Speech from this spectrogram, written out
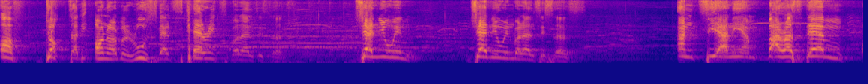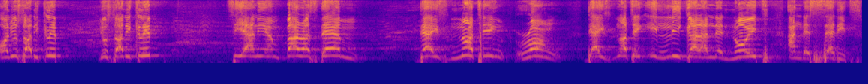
of Dr. the Honorable Roosevelt Skerrit, brothers and sisters. Genuine, genuine, brothers and sisters. And Tiani embarrassed them. All you saw the clip? You saw the clip? And embarrassed them. There is nothing wrong. There is nothing illegal, and they know it and they said it.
